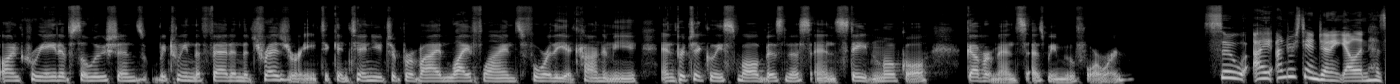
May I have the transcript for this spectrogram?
on creative solutions between the Fed and the Treasury to continue to provide lifelines for the economy and particularly small business and state and local governments as we move forward. So, I understand Janet Yellen has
